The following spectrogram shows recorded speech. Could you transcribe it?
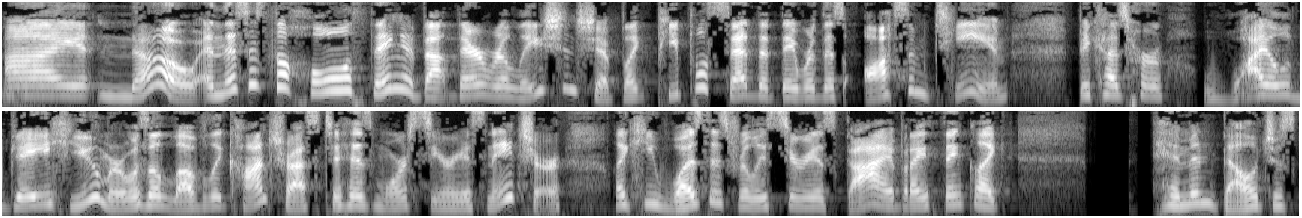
I know. And this is the whole thing about their relationship. Like, people said that they were this awesome team because her wild gay humor was a lovely contrast to his more serious nature. Like, he was this really serious guy, but I think, like, him and Belle just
